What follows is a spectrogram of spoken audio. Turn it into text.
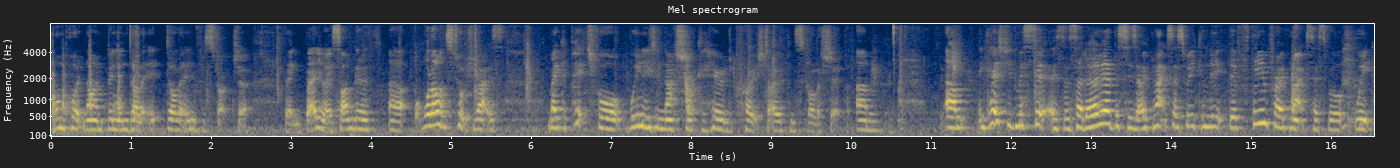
1.9 billion dollar infrastructure thing. But anyway, so I'm going to uh, what I want to talk to you about is make a pitch for we need a national coherent approach to open scholarship. Um, um, in case you've missed it, as I said earlier, this is Open Access Week, and the, the theme for Open Access Week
